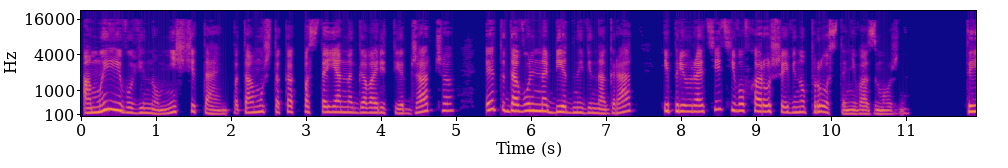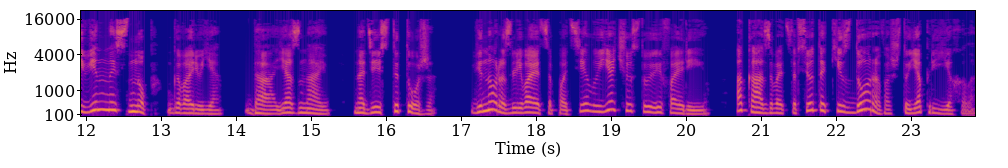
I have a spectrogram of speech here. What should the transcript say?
а мы его вином не считаем, потому что, как постоянно говорит Пьерджарчо, это довольно бедный виноград, и превратить его в хорошее вино просто невозможно. «Ты винный сноб», — говорю я. «Да, я знаю. Надеюсь, ты тоже». Вино разливается по телу, и я чувствую эйфорию. Оказывается, все-таки здорово, что я приехала.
